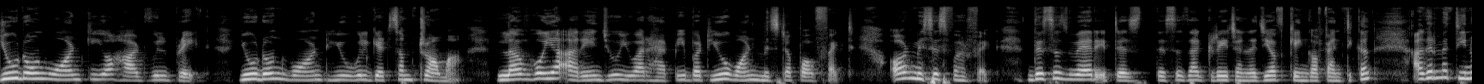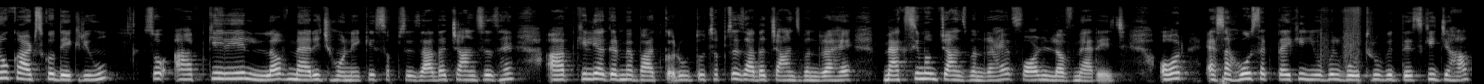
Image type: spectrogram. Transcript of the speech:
यू डोंट वॉन्ट कि your heart will break you don't want you will get some trauma love हो या अरेंज हो you are happy but you want mister perfect और Mrs perfect this is where it is this is the great energy of king of pentacle अगर मैं तीनों कार्ड्स को देख रही हूँ सो so, आपके लिए लव मैरिज होने के सबसे ज़्यादा चांसेस हैं। आपके लिए अगर मैं बात करूँ तो सबसे ज़्यादा चांस बन रहा है मैक्सिमम चांस बन रहा है फॉर लव मैरिज और ऐसा हो सकता है कि you will go through with this कि जहाँ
